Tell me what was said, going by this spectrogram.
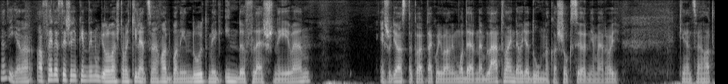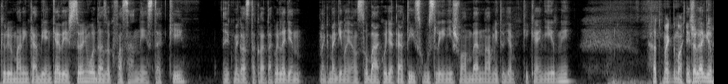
Hát igen, a, a fejlesztés egyébként én úgy olvastam, hogy 96-ban indult, még In The Flash néven, és ugye azt akarták, hogy valami modernebb látvány, de hogy a Doomnak a sok szörnye, mert hogy 96 körül már inkább ilyen kevés szörny volt, de azok faszán néztek ki. Ők meg azt akarták, hogy legyen meg megint olyan szobák, hogy akár 10-20 lény is van benne, amit ugye ki kell nyírni. Hát meg nagy És terek. a legjobb...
